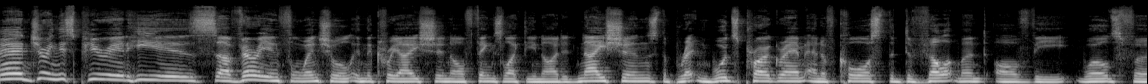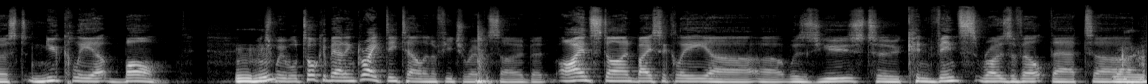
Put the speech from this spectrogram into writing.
And during this period, he is uh, very influential in the creation of things like the United Nations, the Bretton Woods program, and of course, the development of the world's first nuclear bomb, which we will talk about in great detail in a future episode. But Einstein basically uh, uh, was used to convince Roosevelt that. Uh,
